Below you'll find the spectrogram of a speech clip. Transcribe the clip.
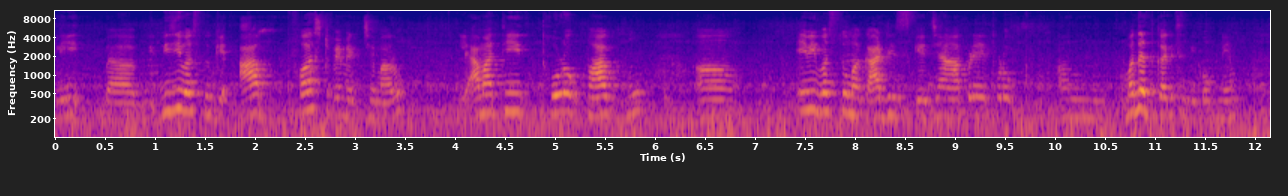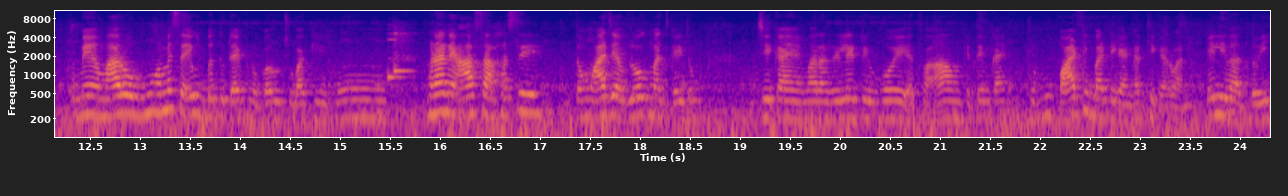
પ્લીઝ બીજી વસ્તુ કે આ ફર્સ્ટ પેમેન્ટ છે મારું. એટલે આમાંથી થોડોક ભાગ હું એવી વસ્તુમાં કાઢીશ કે જ્યાં આપણે થોડોક મદદ કરી શકીએ કોકને એમ. તો મેં મારો, હું હંમેશા એવું જ બધું ટાઈપનું કરું છું. બાકી હું ઘણાને આશા હશે તો હું આજે આ વ્લોગમાં જ કહી દઉં. જે કાંઈ મારા રિલેટિવ હોય અથવા આમ કે તેમ કાંઈ, કે હું પાર્ટી બાર્ટી કાંઈ નથી કરવાની. પહેલી વાત તો એ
